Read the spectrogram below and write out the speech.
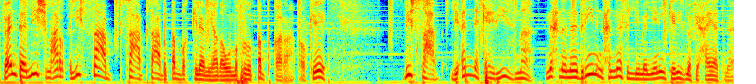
فأنت ليش معر ليش صعب صعب صعب تطبق كلامي هذا والمفروض تطبقه راه okay؟ ليش صعب؟ لأن كاريزما نحن نادرين إن الناس اللي مليانين كاريزما في حياتنا.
